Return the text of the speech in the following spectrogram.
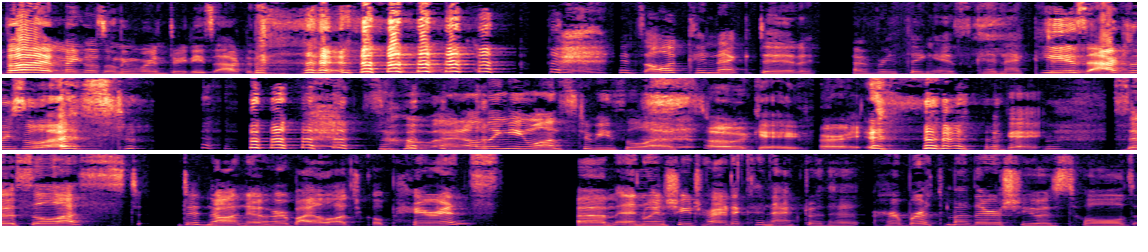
but Michael's only born three days after that. It's all connected. Everything is connected. he is actually Celeste. So I don't think he wants to be Celeste. Oh, okay. All right. Okay. So Celeste did not know her biological parents. Um, and when she tried to connect with her, her birth mother, she was told,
